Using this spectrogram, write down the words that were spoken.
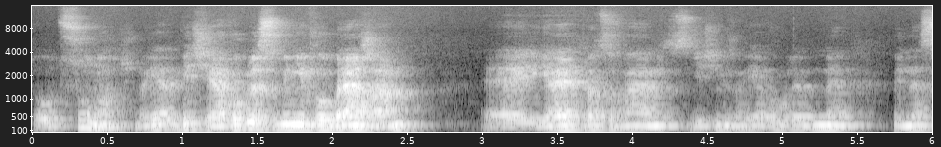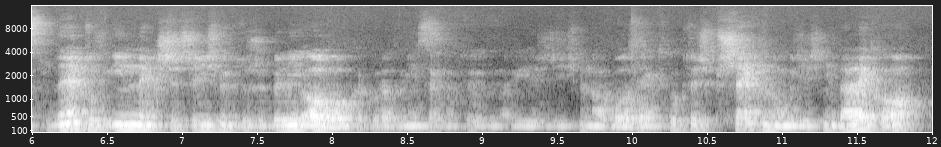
to odsunąć. No ja, wiecie, ja w ogóle sobie nie wyobrażam, e, ja jak pracowałem z dziećmi, ja w ogóle my, my na studentów innych krzyczyliśmy, którzy byli obok, akurat w miejscach, na których no, jeździliśmy na obozy, jak tylko ktoś przeklął gdzieś niedaleko,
